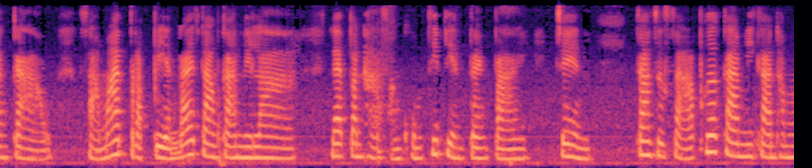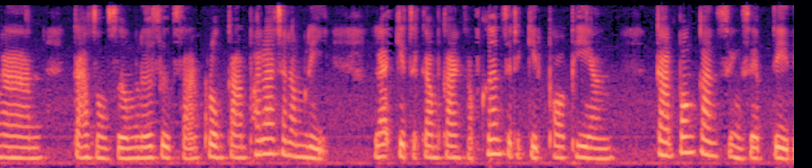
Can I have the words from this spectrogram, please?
ดังกล่าว สามารถปรับเปลี่ยนได้ตามการเวลา และปัญหาสังคมที่เปลี่ยนแปลงไป เช่น การศึกษาเพื่อการมีการทำงาน การส่งเสริมหรือสืบสานโครงการพระราชดำริ และกิจกรรมการขับเคลื่อนเศรษฐกิจพอเพียง การป้องกันสิ่งเสพติด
